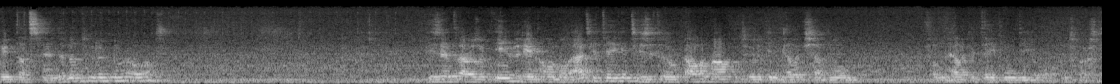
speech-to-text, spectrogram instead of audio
Nu, dat zijn er natuurlijk nogal wat. Die zijn trouwens ook één voor één allemaal uitgetekend. Die zitten ook allemaal natuurlijk in elk schabloon van elke tekening die geopend wordt.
